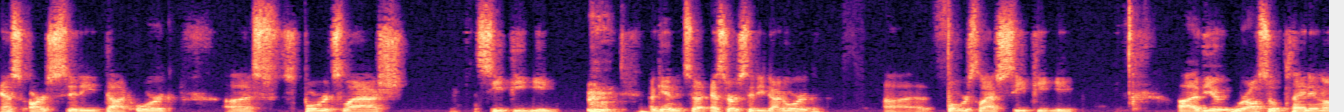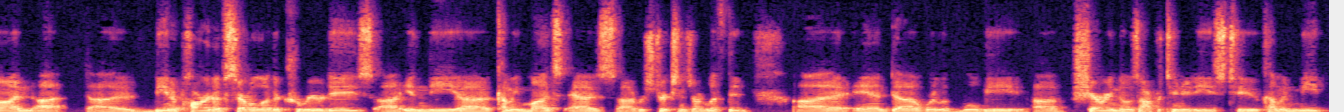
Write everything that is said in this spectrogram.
srcity.org uh, forward slash CPE. Again, it's uh, srcity.org uh, forward slash CPE. Uh, the, we're also planning on uh, uh, being a part of several other career days uh, in the uh, coming months as uh, restrictions are lifted. Uh, and we will be sharing those opportunities to come and meet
